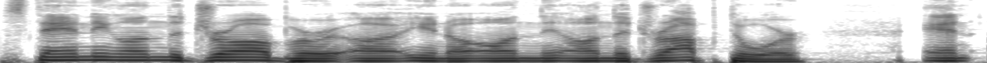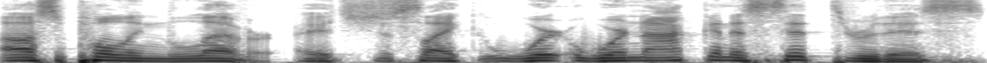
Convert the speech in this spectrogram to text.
standing on the draw, uh, you know, on the on the drop door, and us pulling the lever. It's just like we're we're not going to sit through this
